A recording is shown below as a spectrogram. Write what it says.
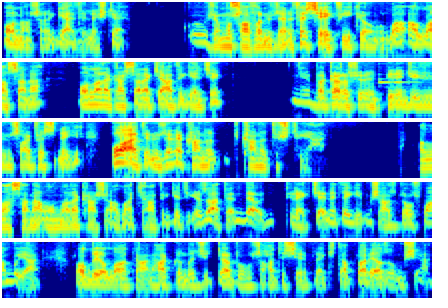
Ondan sonra geldiler işte, işte Musaf'ın üzerine feseyekfikehumullah. Allah sana onlara karşı sana kafi gelecek. Bakara suresi birinci yüzün sayfasındaki o ayetin üzerine kanı, kanı düştü yani. Allah sana onlara karşı Allah kafi gelecek. E zaten de direkt cennete gitmiş Hazreti Osman bu yani. Radıyallahu teala hakkında ciltler dolusu hadis-i şerifler, kitaplar yazılmış yani.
